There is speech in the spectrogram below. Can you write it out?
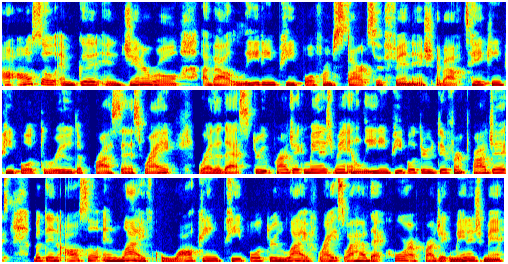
I also am good in general about leading people from start to finish, about taking people through the process, right? Whether that's through project management and leading people through different projects, but then also in life, walking people through life, right? So I have that core of project management,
